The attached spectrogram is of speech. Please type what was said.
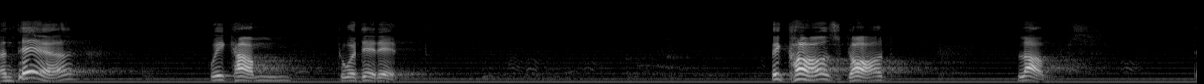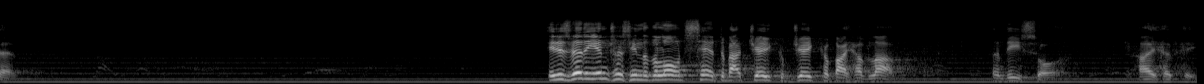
And there we come to a dead end. Because God loves them. It is very interesting that the Lord said about Jacob, Jacob I have loved, and Esau I have hated.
